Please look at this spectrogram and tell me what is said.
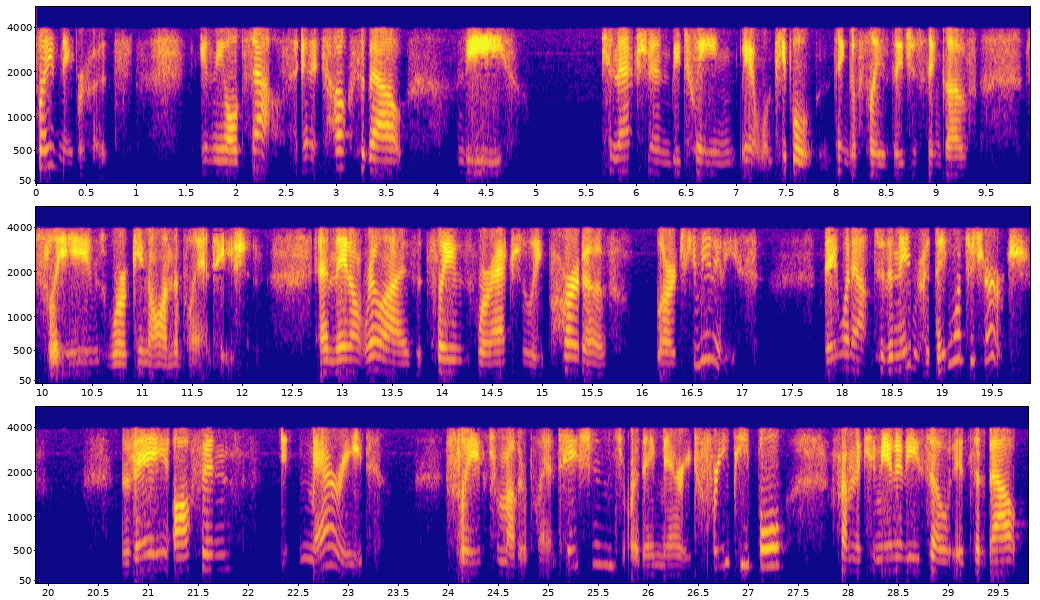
slave neighborhoods in the Old South, and it talks about the connection between you know when people think of slaves, they just think of slaves working on the plantation, and they don't realize that slaves were actually part of large communities. They went out to the neighborhood. They went to church. They often married slaves from other plantations or they married free people from the community. So it's about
